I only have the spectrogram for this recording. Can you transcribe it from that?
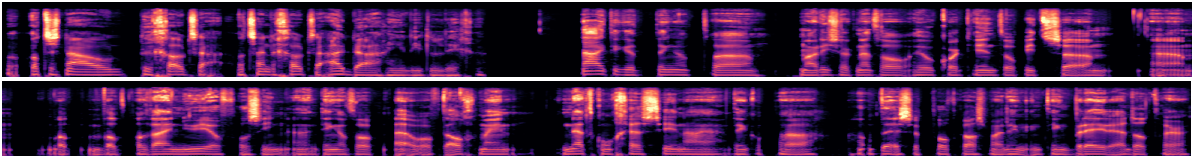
Wat, is nou de grootste, wat zijn de grootste uitdagingen die er liggen? Nou, ik denk, ik denk dat uh, Maurice ook net al heel kort hint op iets um, wat, wat, wat wij nu heel veel zien. En ik denk dat we op, over het algemeen netcongestie, nou ja, ik denk op, op deze podcast, maar ik denk, ik denk breder, dat er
